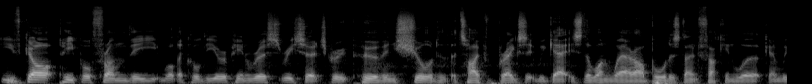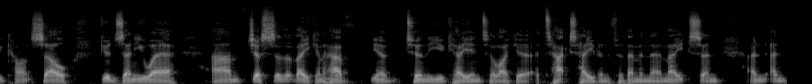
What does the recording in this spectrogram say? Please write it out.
you've got people from the what they call the European Research Group who have ensured that the type of Brexit we get is the one where our borders don't fucking work and we can't sell goods anywhere, um, just so that they can have you know turn the UK into like a, a tax haven for them and their mates and and and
